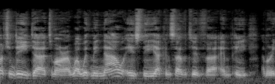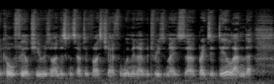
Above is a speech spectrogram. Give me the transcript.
much indeed, uh, Tamara. Well, with me now is the uh, Conservative uh, MP, Maria Caulfield. She resigned as Conservative Vice Chair for Women over Theresa May's uh, Brexit deal and uh,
